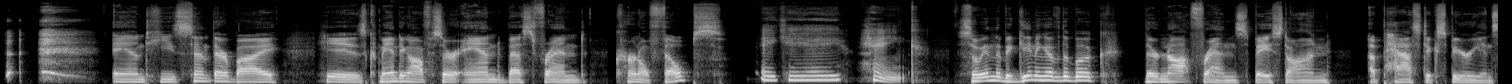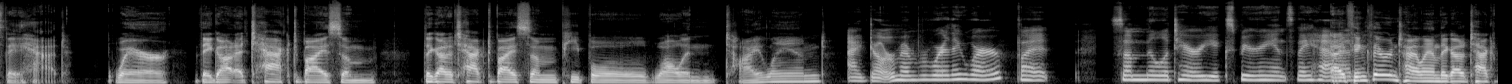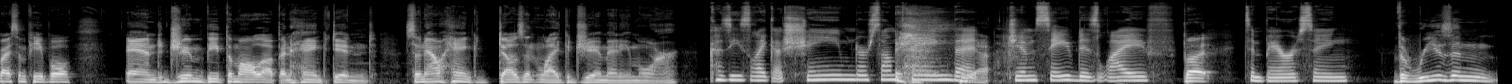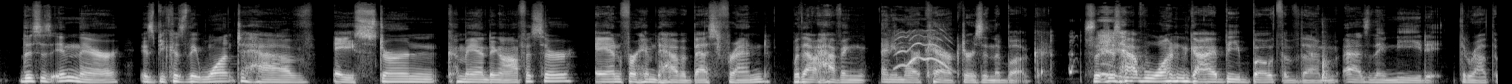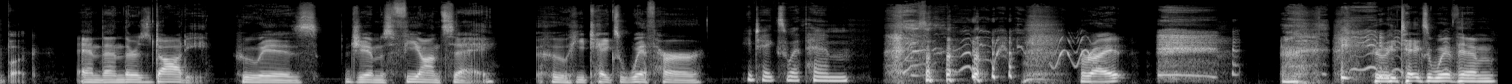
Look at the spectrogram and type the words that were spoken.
and he's sent there by his commanding officer and best friend, Colonel Phelps. aka Hank. So in the beginning of the book, they're not friends based on a past experience they had where they got attacked by some they got attacked by some people while in Thailand. I don't remember where they were, but some military experience they had. I think they were in Thailand. They got attacked by some people, and Jim beat them all up, and Hank didn't. So now Hank doesn't like Jim anymore. because he's like ashamed or something that Yeah. Jim saved his life. But It's embarrassing. the reason this is in there is because they want to have a stern commanding officer and for him to have a best friend without having any more characters in the book. So just have one guy be both of them as they need throughout the book. And then there's Dottie, who is Jim's fiance, who he takes with her, He takes with him. right? who he takes with him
